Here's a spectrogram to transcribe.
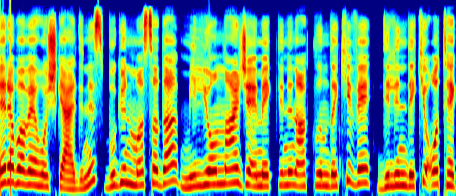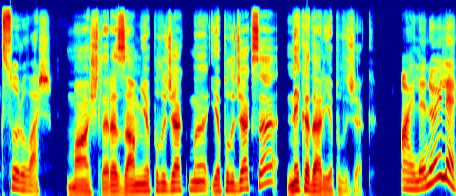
Merhaba ve hoş geldiniz. Bugün masada milyonlarca emeklinin aklındaki ve dilindeki o tek soru var. Maaşlara zam yapılacak mı? Yapılacaksa ne kadar yapılacak? Aynen öyle.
